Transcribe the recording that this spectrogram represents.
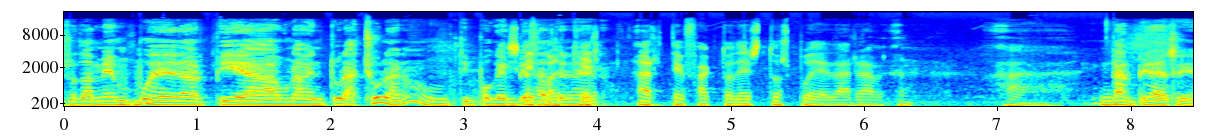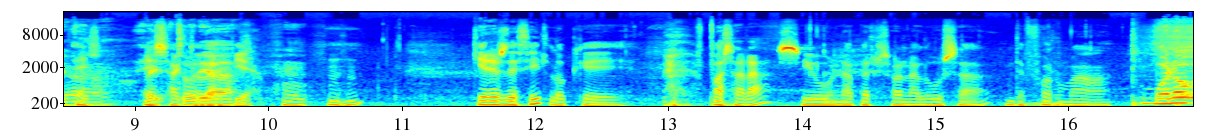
Eso también puede dar pie a una aventura chula, ¿no? Un tipo que Es que empieza a tener... artefacto de estos puede dar a- a, Dar pie a, sí, a Es- exacto, dar pie. Mm. ¿Quieres decir lo que pasará si una persona lo usa de forma... Bueno,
